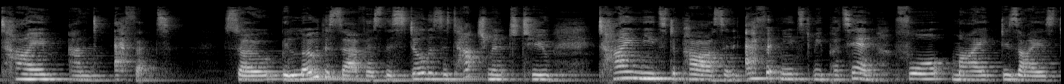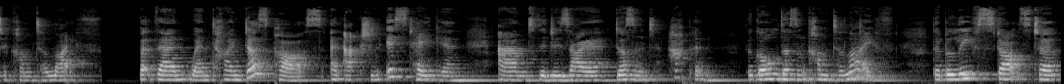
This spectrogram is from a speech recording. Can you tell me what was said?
time and effort. So below the surface, there's still this attachment to time needs to pass and effort needs to be put in for my desires to come to life. But then when time does pass and action is taken and the desire doesn't happen, the goal doesn't come to life, the belief starts to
